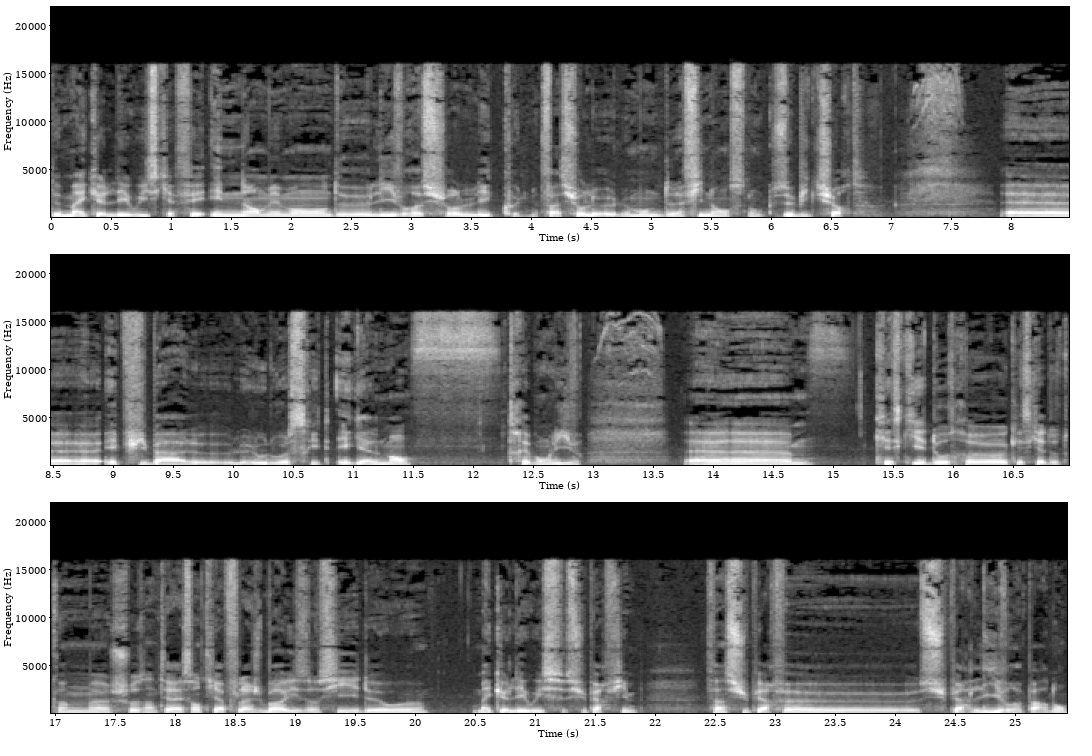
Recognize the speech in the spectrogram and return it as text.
de Michael Lewis qui a fait énormément de livres sur enfin sur le, monde de la finance, donc The Big Short. Euh, et puis bah le, le Wall Street également, très bon livre. Euh, qu'est-ce qui est d'autre, euh, qu'est-ce qu'il y a d'autre comme chose intéressante? Il y a Flash Boys aussi de Michael Lewis, super film. Enfin super super livre pardon.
